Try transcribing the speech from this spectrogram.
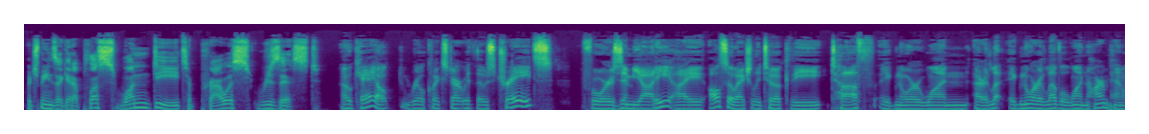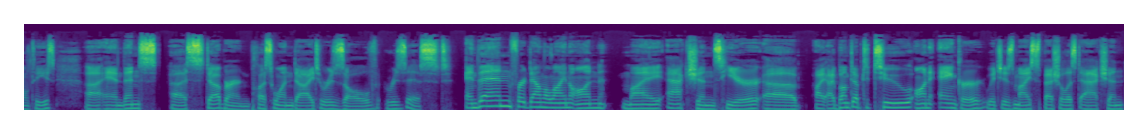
which means I get a plus one D to prowess resist. Okay, I'll real quick start with those traits. For Zemyati, I also actually took the tough, ignore one or le- ignore level one harm penalties, uh, and then uh, stubborn plus one die to resolve resist. And then for down the line on my actions here, uh, I, I bumped up to two on anchor, which is my specialist action.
